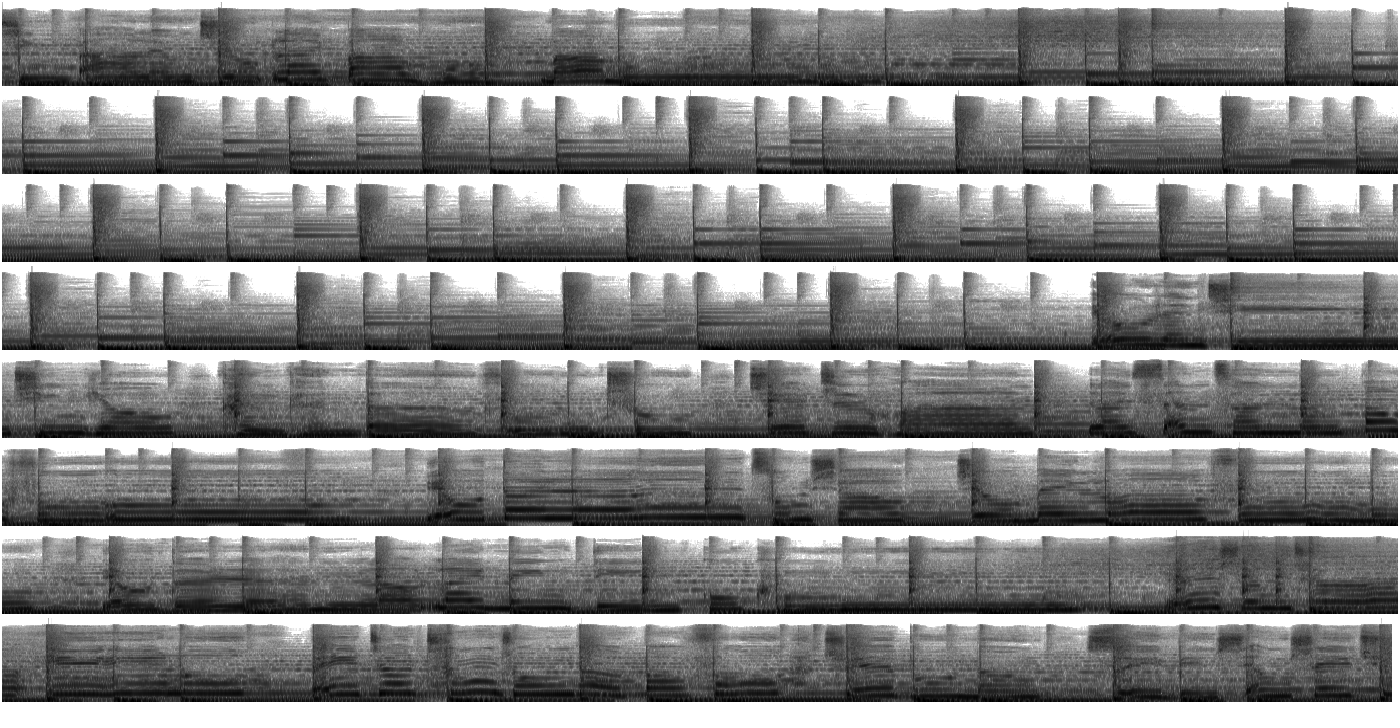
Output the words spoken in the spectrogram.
半斤八两就来把我麻木。有人轻轻又三餐能饱腹。有的人从小就没了父母，有的人老来伶仃孤苦。人生这一路，背着沉重的包袱，却不能随便向谁去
